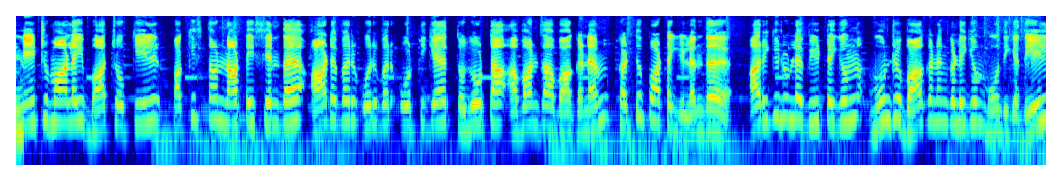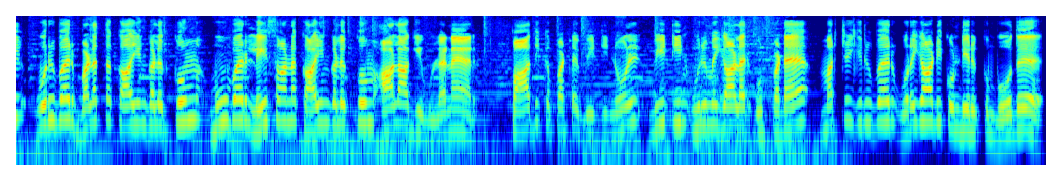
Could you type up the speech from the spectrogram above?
நேற்று மாலை பாச்சோக்கில் பாகிஸ்தான் நாட்டை சேர்ந்த ஆடவர் ஒருவர் ஓட்டிய டொயோட்டா அவான்சா வாகனம் கட்டுப்பாட்டை இழந்து அருகிலுள்ள வீட்டையும் மூன்று வாகனங்களையும் மோதியதில் ஒருவர் பலத்த காயங்களுக்கும் மூவர் லேசான காயங்களுக்கும் ஆளாகியுள்ளனர் பாதிக்கப்பட்ட வீட்டினுள் வீட்டின் உரிமையாளர் உட்பட மற்ற இருவர் உரையாடி கொண்டிருக்கும் போது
